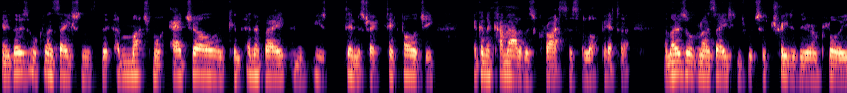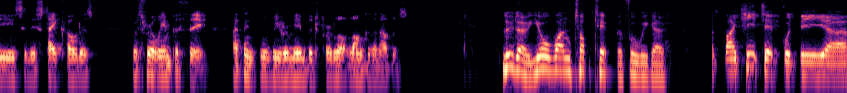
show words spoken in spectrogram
you know, those organizations that are much more agile and can innovate and use demonstrate technology are going to come out of this crisis a lot better. And those organizations which have treated their employees and their stakeholders with real empathy, I think will be remembered for a lot longer than others. Ludo, your one top tip before we go. My key tip would be, uh,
